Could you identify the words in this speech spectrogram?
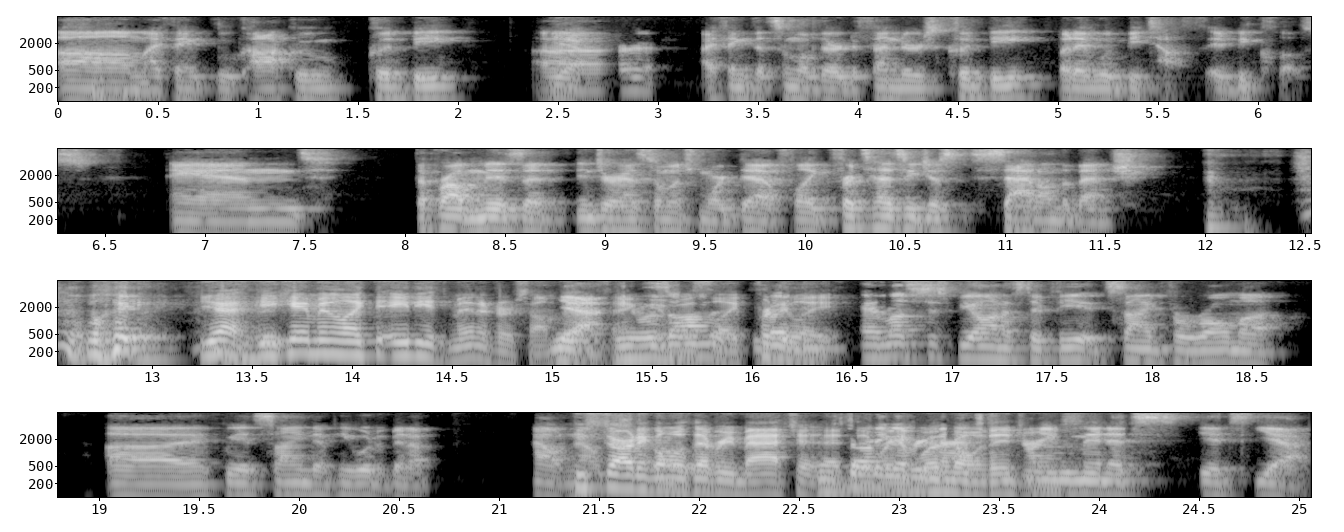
um, I think Lukaku could be. Uh, yeah. I think that some of their defenders could be, but it would be tough. It'd be close. And the problem is that Inter has so much more depth. Like Frattesi just sat on the bench. like yeah, he came in like the 80th minute or something. Yeah, he was it on was like pretty late. And let's just be honest, if he had signed for Roma, uh, if we had signed him, he would have been a out. He's starting almost every match. At, He's starting every match. With injuries. minutes. It's yeah,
